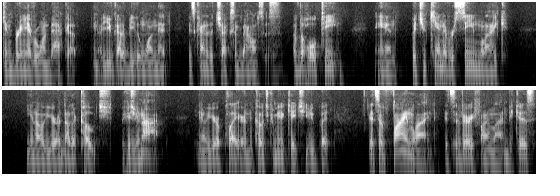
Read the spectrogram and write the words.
can bring everyone back up. You know, you've got to be the one that is kind of the checks and balances of the whole team. And but you can't ever seem like, you know, you're another coach because you're not. You know, you're a player, and the coach communicates you. But it's a fine line. It's a very fine line because,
